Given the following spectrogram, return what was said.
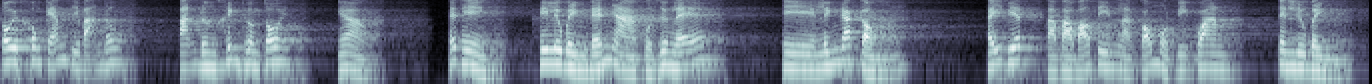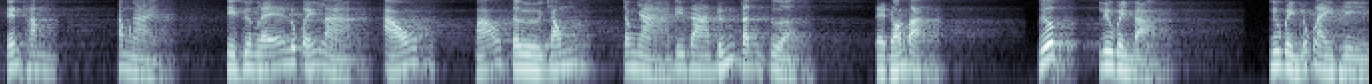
tôi không kém gì bạn đâu. Bạn đừng khinh thường tôi nghe không? Thế thì khi lưu bình đến nhà của dương lễ thì lính gác cổng thấy biết và vào báo tin là có một vị quan tên lưu bình đến thăm thăm ngài. Thì dương lễ lúc ấy là áo mão từ trong trong nhà đi ra đứng tận cửa để đón bạn. Rước lưu bình vào. Lưu bình lúc này thì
